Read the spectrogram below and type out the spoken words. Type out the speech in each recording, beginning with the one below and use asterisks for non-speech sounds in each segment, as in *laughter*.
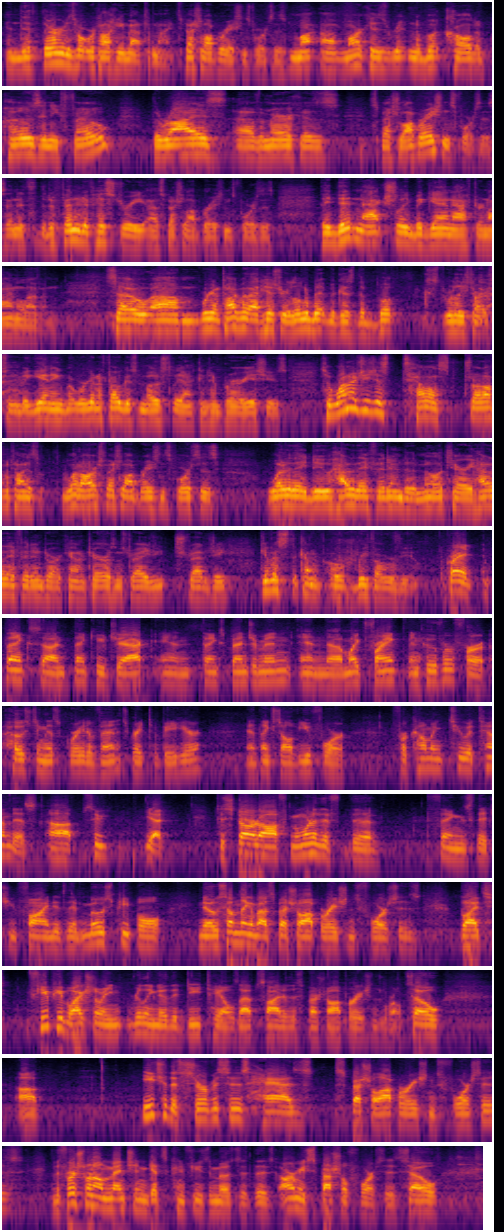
And the third is what we're talking about tonight special operations forces. Uh, Mark has written a book called Oppose Any Foe The Rise of America's Special Operations Forces. And it's the definitive history of Special Operations Forces. They didn't actually begin after 9 11. So um, we're going to talk about that history a little bit because the book really starts from the beginning, but we're going to focus mostly on contemporary issues. So why don't you just tell us, start off by telling us what are Special Operations Forces, what do they do, how do they fit into the military, how do they fit into our counterterrorism strategy? strategy? Give us the kind of a brief overview. Great, and thanks, uh, and thank you, Jack, and thanks, Benjamin and uh, Mike Frank and Hoover for hosting this great event. It's great to be here, and thanks to all of you for for coming to attend this. Uh, so, yeah, to start off, I mean, one of the, the things that you find is that most people know something about special operations forces, but few people actually really know the details outside of the special operations world. So uh, each of the services has special operations forces. The first one I'll mention gets confused the most is the Army Special Forces. So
